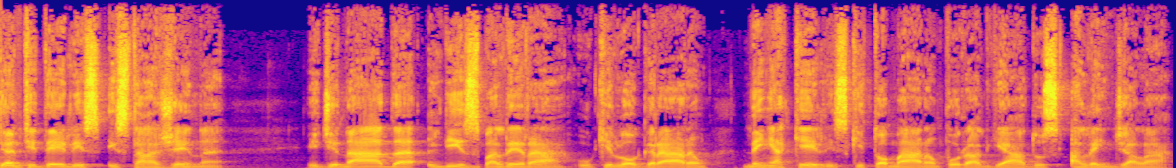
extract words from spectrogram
Diante deles está a Jena, e de nada lhes valerá o que lograram, nem aqueles que tomaram por aliados além de Alá,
